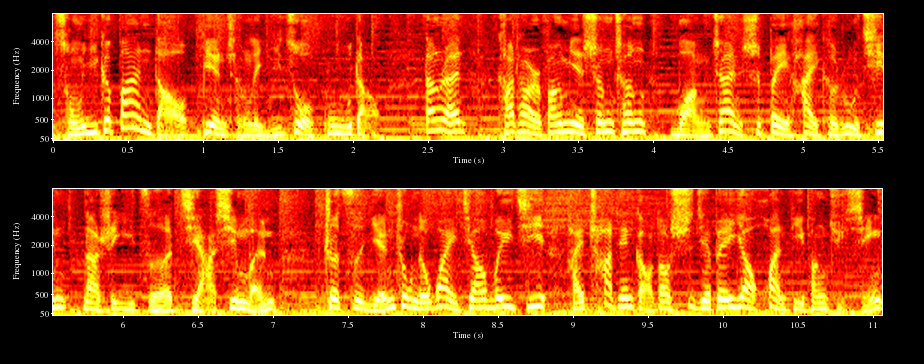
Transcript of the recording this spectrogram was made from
从一个半岛变成了一座孤岛。当然，卡塔尔方面声称网站是被骇客入侵，那是一则假新闻。这次严重的外交危机还差点搞到世界杯要换地方举行，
